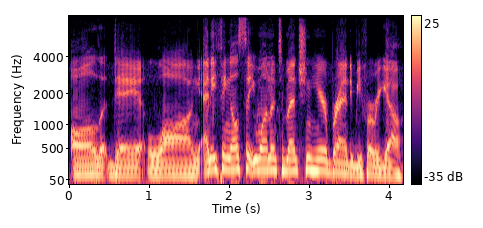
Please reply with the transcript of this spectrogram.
all day long. Anything else that you wanted to mention here, Brandi, before we go?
